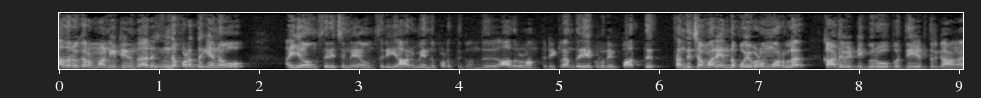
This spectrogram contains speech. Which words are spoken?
ஆதரவுகரமாக நீட்டியிருந்தாரு. இந்த படத்துக்கு என்னவோ ஐயாவும் சரி சின்னையாவும் சரி யாருமே இந்த படத்துக்கு வந்து ஆதரவுலாம் தெரிவிக்கலாம் அந்த இயக்குனரையும் பார்த்து சந்திச்ச மாதிரி எந்த புகைப்படமும் வரல. காடு வெட்டி குருவை பத்தி எடுத்திருக்காங்க.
